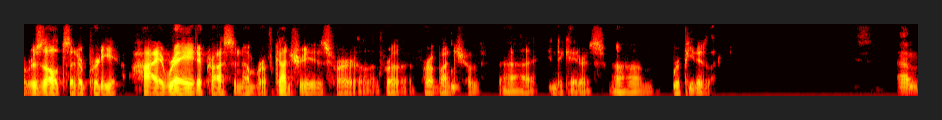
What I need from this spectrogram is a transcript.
results at a pretty high rate across a number of countries for, for, for a bunch of uh, indicators um, repeatedly. Um,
